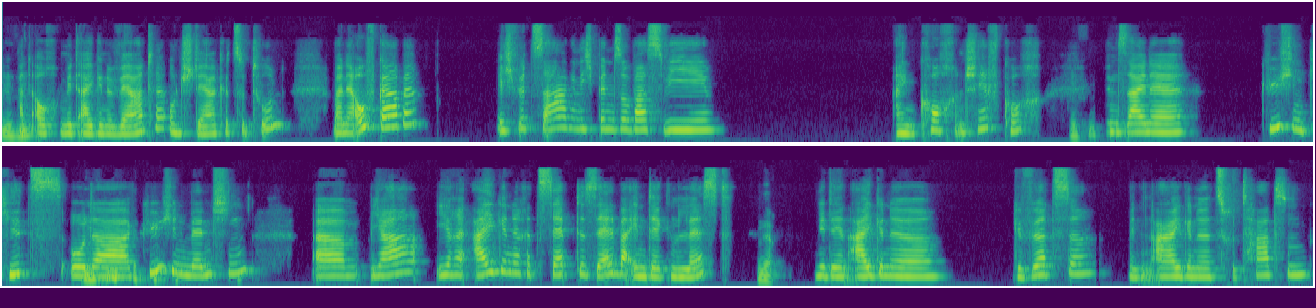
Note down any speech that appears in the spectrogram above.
Mhm. Hat auch mit eigene Werte und Stärke zu tun. Meine Aufgabe, ich würde sagen, ich bin sowas wie ein Koch, ein Chefkoch, Mhm. in seine Küchenkids oder. Küchenmenschen ähm, ja ihre eigene Rezepte selber entdecken lässt Ja. mit den eigenen Gewürze, mit den eigenen Zutaten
